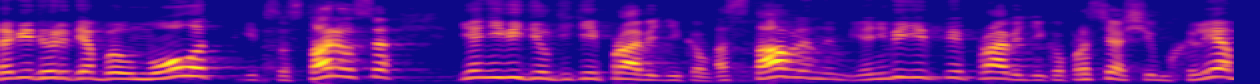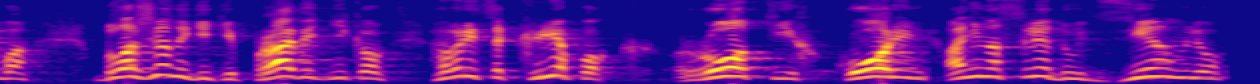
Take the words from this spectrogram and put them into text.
Давид говорит, я был молод и состарился, я не видел детей праведников оставленным, я не видел детей праведников, просящим хлеба, блажены дети праведников, говорится, крепок род их, корень, они наследуют землю.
